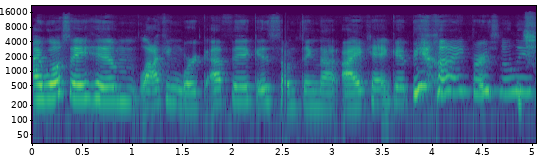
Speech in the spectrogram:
I will say him lacking work ethic is something that I can't get behind personally.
